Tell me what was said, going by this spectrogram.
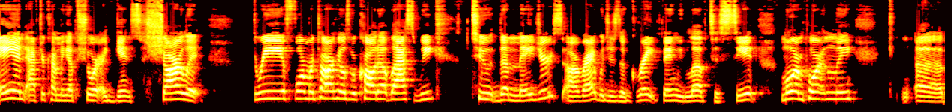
and after coming up short against Charlotte. Three former Tar Heels were called up last week to the majors, all right, which is a great thing. We love to see it. More importantly, uh,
